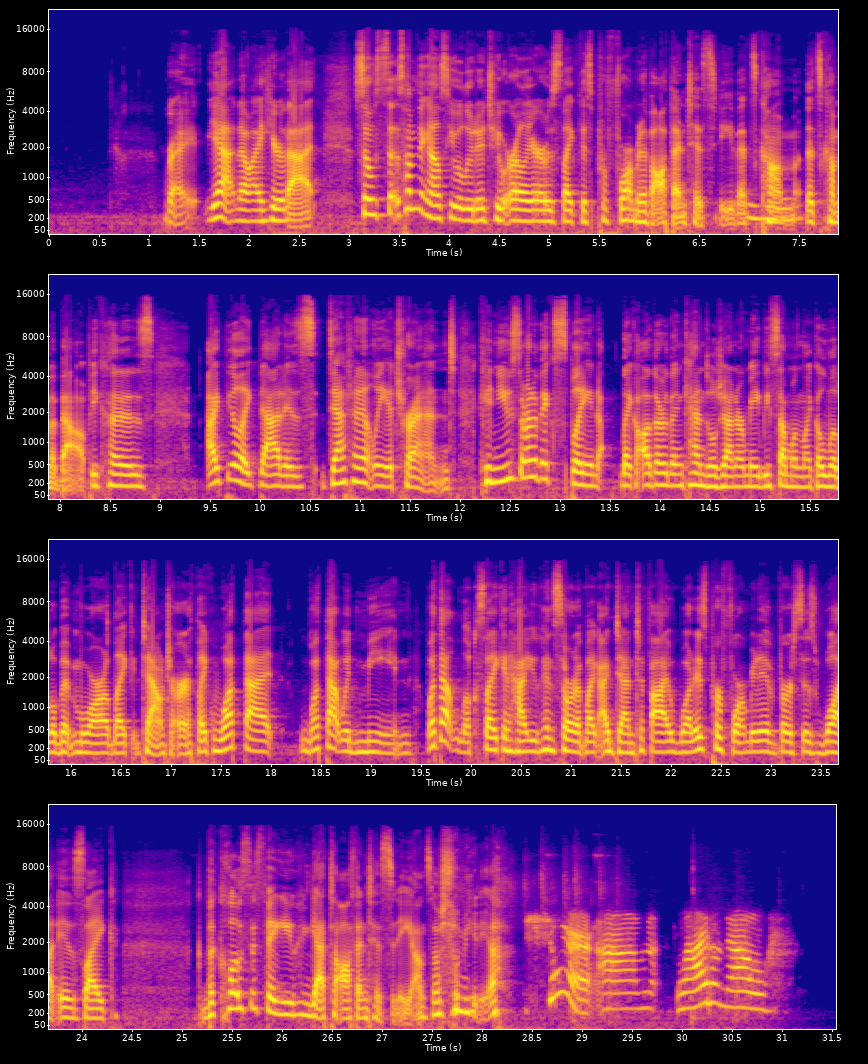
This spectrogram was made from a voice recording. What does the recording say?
Right. Yeah, no, I hear that. So, so, something else you alluded to earlier is like this performative authenticity that's mm-hmm. come that's come about because I feel like that is definitely a trend. Can you sort of explain like other than Kendall Jenner, maybe someone like a little bit more like down to earth, like what that what that would mean, what that looks like and how you can sort of like identify what is performative versus what is like the closest thing you can get to authenticity on social media. Sure. Um, well, I don't know.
